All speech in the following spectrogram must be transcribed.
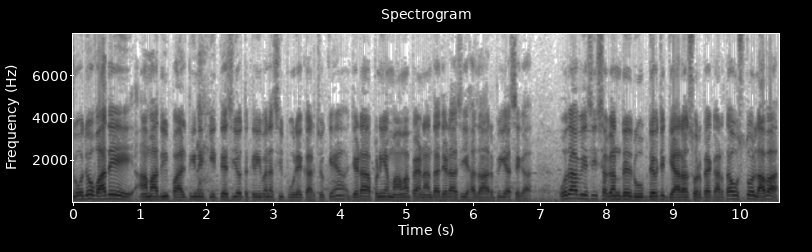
ਜੋ ਜੋ ਵਾਅਦੇ ਆਮ ਆਦਮੀ ਪਾਰਟੀ ਨੇ ਕੀਤੇ ਸੀ ਉਹ ਤਕਰੀਬਨ ਅਸੀਂ ਪੂਰੇ ਕਰ ਚੁੱਕੇ ਹਾਂ। ਜਿਹੜਾ ਆਪਣੀਆਂ ਮਾਵਾਂ ਭੈਣਾਂ ਦਾ ਜਿਹੜਾ ਅਸੀਂ 1000 ਰੁਪਿਆ ਸੀਗਾ ਉਹਦਾ ਵੀ ਅਸੀਂ ਸਗਨ ਦੇ ਰੂਪ ਦੇ ਵਿੱਚ 1100 ਰੁਪਏ ਕਰਤਾ। ਉਸ ਤੋਂ ਇਲਾਵਾ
